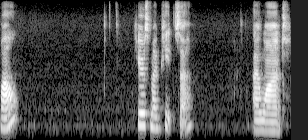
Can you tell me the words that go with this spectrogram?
Well, here's my pizza. I want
